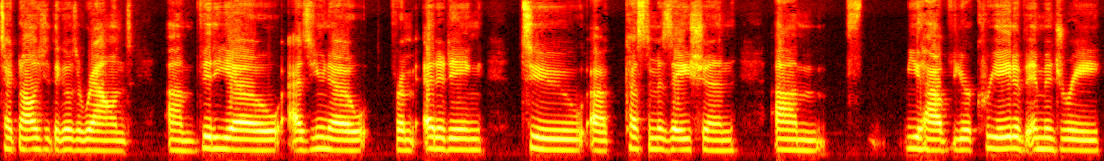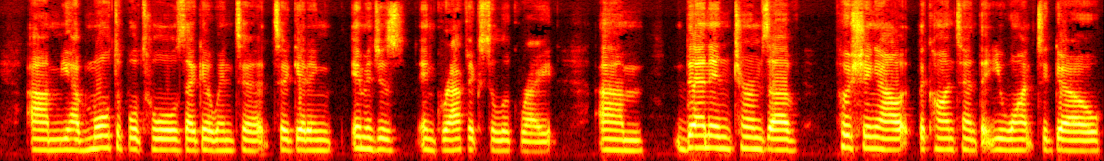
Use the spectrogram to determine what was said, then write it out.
technology that goes around um, video, as you know, from editing to uh, customization. Um, you have your creative imagery um, you have multiple tools that go into to getting images and graphics to look right. Um, then, in terms of pushing out the content that you want to go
